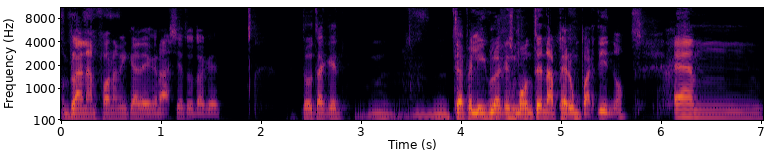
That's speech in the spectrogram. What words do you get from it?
en plan, em fa una mica de gràcia tot aquest tot aquest aquesta pel·lícula que es munten a per un partit, no? Um,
